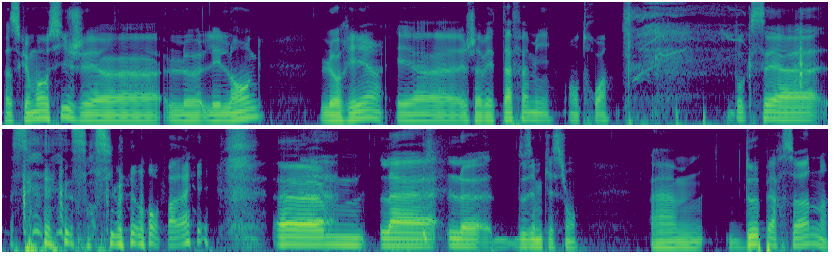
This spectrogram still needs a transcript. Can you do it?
Parce que moi aussi, j'ai euh, le- les langues, le rire et euh, j'avais ta famille en trois. Donc c'est euh, c'est sensiblement pareil. La le, deuxième question. Deux personnes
